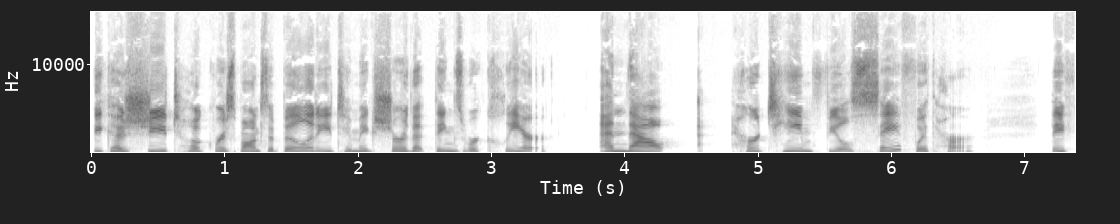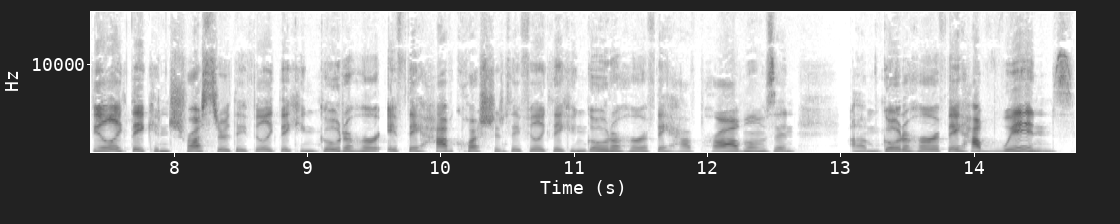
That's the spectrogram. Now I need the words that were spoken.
because she took responsibility to make sure that things were clear. And now her team feels safe with her. They feel like they can trust her. They feel like they can go to her if they have questions. They feel like they can go to her if they have problems and um, go to her if they have wins.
